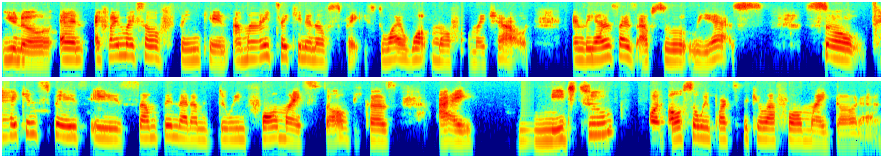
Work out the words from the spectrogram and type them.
you know and i find myself thinking am i taking enough space? Do i want more for my child? And the answer is absolutely yes. So taking space is something that i'm doing for myself because i need to but also in particular for my daughter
